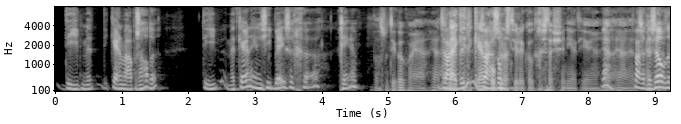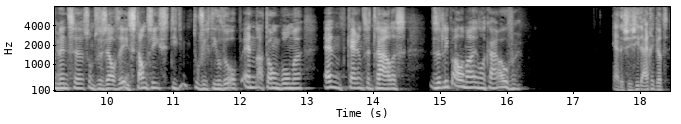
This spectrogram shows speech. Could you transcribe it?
die, met, die kernwapens hadden, die met kernenergie bezig eh, gingen. Dat is natuurlijk ook waar, ja. ja. En waren de- het waren soms- natuurlijk ook gestationeerd hier. Ja, Ja, ja, het waren dezelfde ja. mensen, soms dezelfde instanties die toezicht hielden op en atoombommen en kerncentrales. Dus het liep allemaal in elkaar over. Ja, dus je ziet eigenlijk dat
